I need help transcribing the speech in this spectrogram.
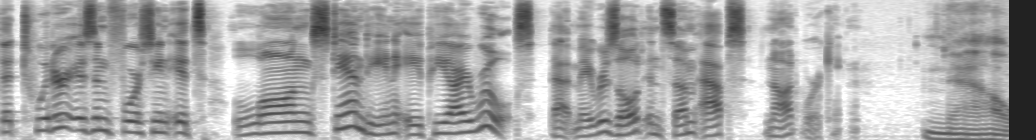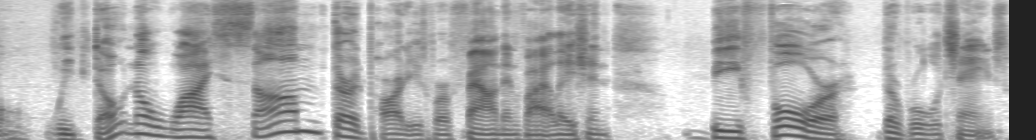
that Twitter is enforcing its long standing API rules. That may result in some apps not working. Now, we don't know why some third parties were found in violation before the rule changed,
